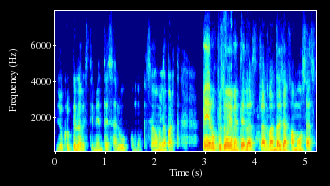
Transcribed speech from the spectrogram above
yo creo que la vestimenta es algo como que se va muy aparte. Pero pues obviamente las, las bandas ya famosas,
